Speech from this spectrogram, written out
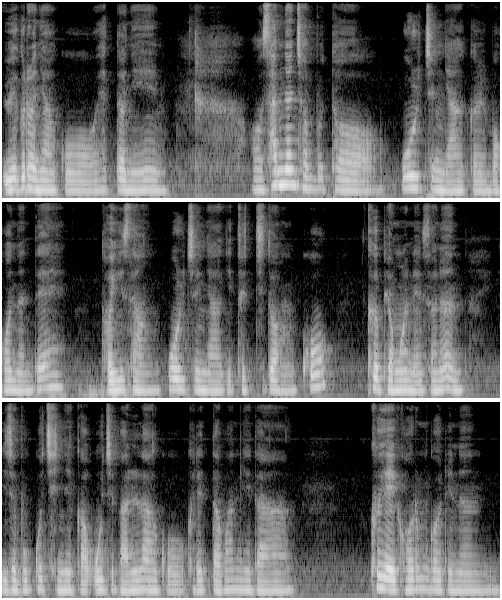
왜 그러냐고 했더니 어, 3년 전부터 우울증 약을 먹었는데 더 이상 우울증 약이 듣지도 않고 그 병원에서는 이제 못 고치니까 오지 말라고 그랬다고 합니다. 그의 걸음걸이는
